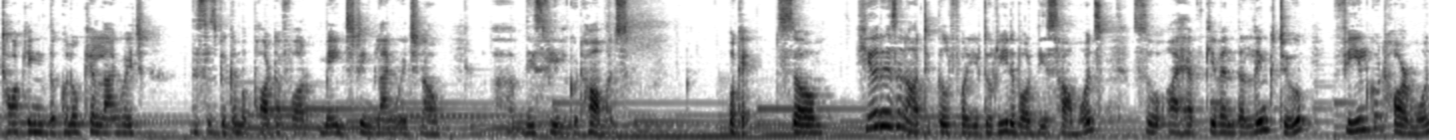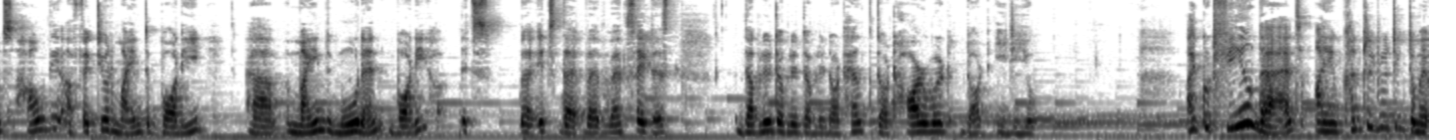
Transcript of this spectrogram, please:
talking the colloquial language this has become a part of our mainstream language now, uh, these feel good hormones. Okay, so here is an article for you to read about these hormones. So I have given the link to feel good hormones, how they affect your mind, body, uh, mind, mood, and body. It's uh, it's the, the website is www.health.harvard.edu. I could feel that I am contributing to my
